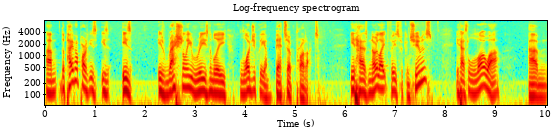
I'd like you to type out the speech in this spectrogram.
Um, the PayPal product is is is is rationally, reasonably, logically a better product. It has no late fees for consumers. It has lower um,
